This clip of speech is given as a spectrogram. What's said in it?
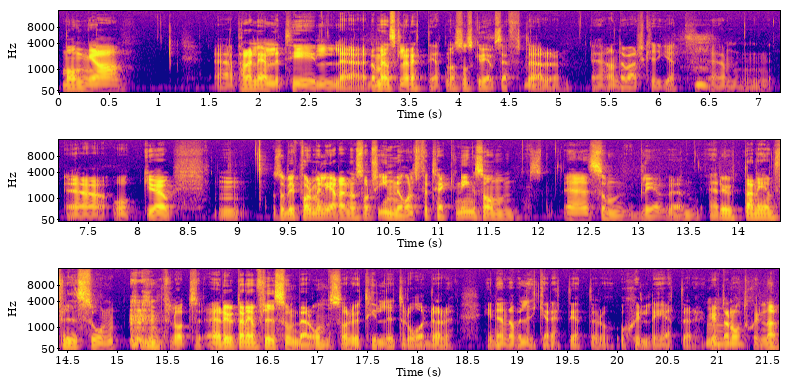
många eh, paralleller till eh, de mänskliga rättigheterna som skrevs efter eh, andra världskriget. Ehm, eh, och, eh, mm, så vi formulerade en sorts innehållsförteckning som, eh, som blev rutan är en frizon, förlåt, rutan är en frizon där omsorg och tillit råder i den av lika rättigheter och, skyldigheter utan åtskillnad.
